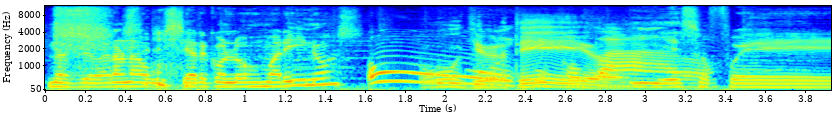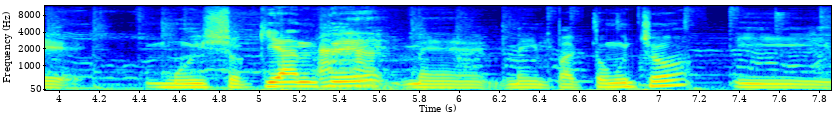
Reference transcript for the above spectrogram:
nos llevaron a bucear con los marinos. Uh, qué divertido. Y eso fue muy choqueante, me, impactó mucho y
